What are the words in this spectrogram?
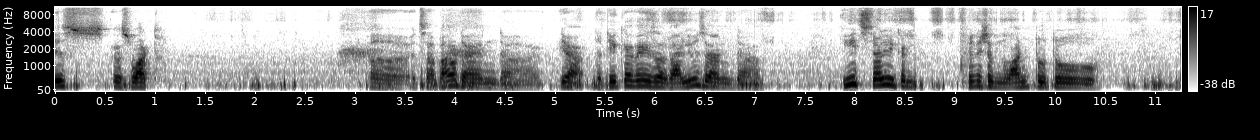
திஸ் இஸ் வாட் uh, it's about and uh, yeah the takeaways are values and uh, each study you can finish in one to two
